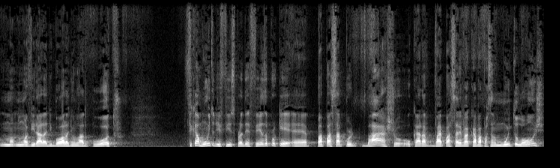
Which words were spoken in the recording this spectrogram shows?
numa virada de bola de um lado para o outro, fica muito difícil para a defesa, porque é, para passar por baixo, o cara vai passar e vai acabar passando muito longe.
